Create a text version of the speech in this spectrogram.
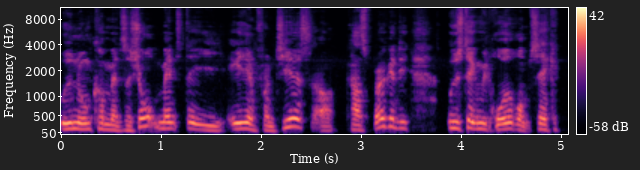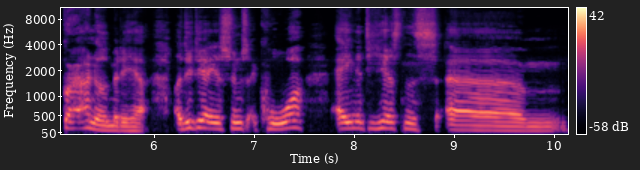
uden nogen kompensation, mens det i Alien Frontiers og Cars Burgundy udstikker mit rådrum, så jeg kan gøre noget med det her. Og det er der, jeg synes, at Core er en af de her sådan, øh,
